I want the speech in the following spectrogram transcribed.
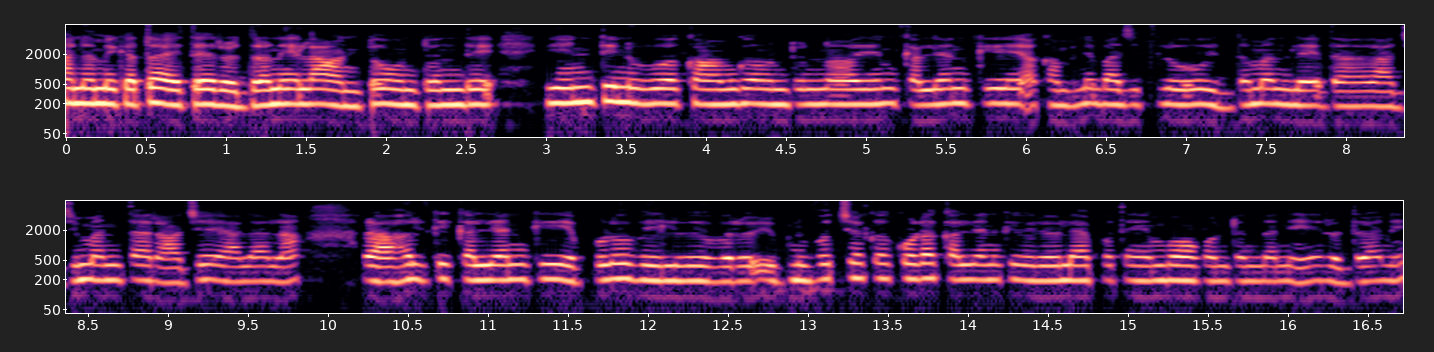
అనామికతో అయితే రుద్రని ఇలా అంటూ ఉంటుంది. ఏంటి నువ్వు కామ్గా ఉంటున్నావు? ఏం కళ్యాణ్కి ఆ కంపెనీ బాధ్యతలు ఇద్దామని లేదా? రాజ్యం అంతా రాజే అలా రాహుల్కి కళ్యాణ్కి ఎప్పుడూ విలువ ఇవ్వరు. నువ్వు వచ్చాక కూడా కళ్యాణ్కి విలువ లేకపోతే ఏం బాగుంటుందని రుద్రాని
